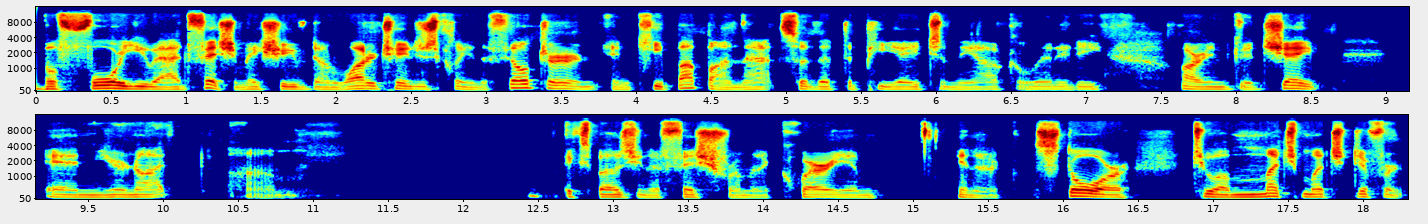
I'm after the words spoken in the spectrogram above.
before you add fish and make sure you've done water changes, clean the filter, and, and keep up on that so that the pH and the alkalinity are in good shape and you're not um, exposing a fish from an aquarium in a store to a much, much different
